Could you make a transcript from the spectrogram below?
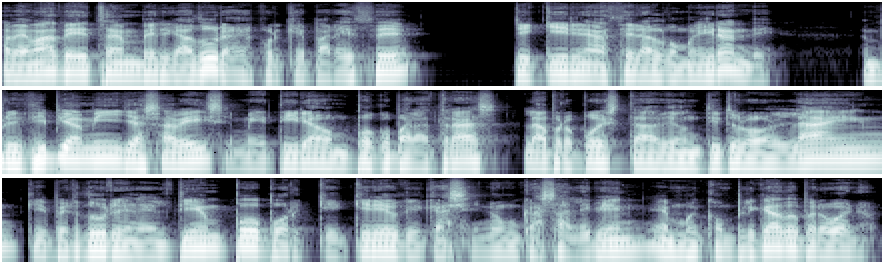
además de esta envergadura, es porque parece que quieren hacer algo muy grande. En principio a mí, ya sabéis, me tira un poco para atrás la propuesta de un título online que perdure en el tiempo porque creo que casi nunca sale bien, es muy complicado, pero bueno,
